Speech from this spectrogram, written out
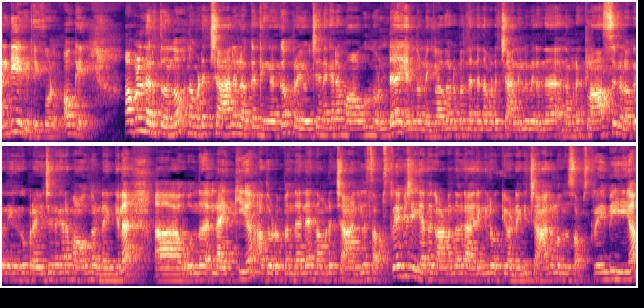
ഐഡിയ കിട്ടിക്കോളും. ഓക്കെ അപ്പോൾ നിർത്തുന്നു. നമ്മുടെ ചാനലൊക്കെ നിങ്ങൾക്ക് പ്രയോജനകരമാവുന്നുണ്ട് എന്നുണ്ടെങ്കിൽ അതോടൊപ്പം തന്നെ നമ്മുടെ ചാനലിൽ വരുന്ന നമ്മുടെ ക്ലാസ്സുകളൊക്കെ നിങ്ങൾക്ക് പ്രയോജനകരമാവുന്നുണ്ടെങ്കിൽ ഒന്ന് ലൈക്ക് ചെയ്യുക. അതോടൊപ്പം തന്നെ നമ്മുടെ ചാനൽ സബ്സ്ക്രൈബ് ചെയ്യാതെ കാണുന്നവരാരെങ്കിലും ഒക്കെ ഉണ്ടെങ്കിൽ ചാനൽ ഒന്ന് സബ്സ്ക്രൈബ് ചെയ്യുക.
